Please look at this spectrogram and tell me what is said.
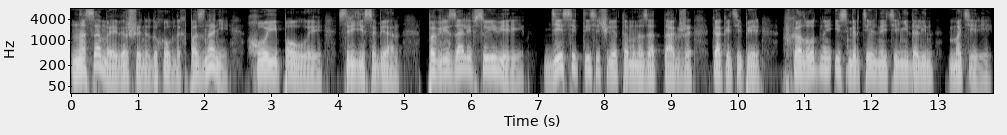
на самые вершины духовных познаний хои-поллы среди сабиан погрязали в суеверии – Десять тысяч лет тому назад так же, как и теперь, в холодной и смертельной тени долин материи.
